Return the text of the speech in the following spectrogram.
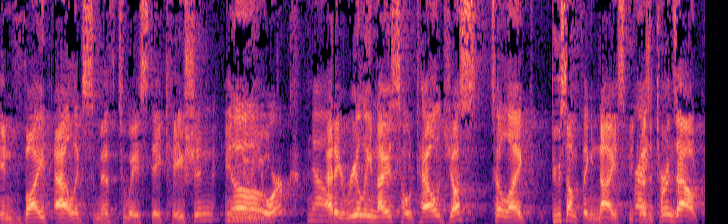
invite Alex Smith to a staycation in no. New York no. at a really nice hotel just to, like, do something nice because right. it turns out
